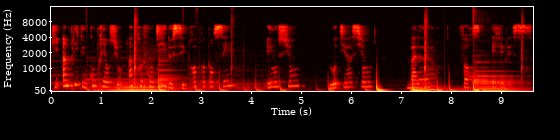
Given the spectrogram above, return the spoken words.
qui implique une compréhension approfondie de ses propres pensées, émotions, motivation, valeurs, forces et faiblesses.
